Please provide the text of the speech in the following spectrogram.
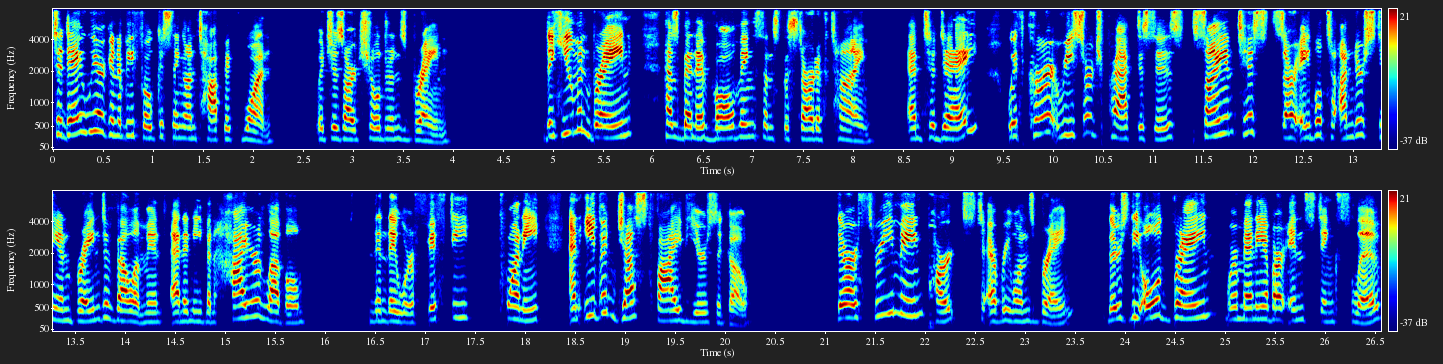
Today, we are going to be focusing on topic one, which is our children's brain. The human brain has been evolving since the start of time. And today, with current research practices, scientists are able to understand brain development at an even higher level than they were 50, 20, and even just five years ago. There are three main parts to everyone's brain there's the old brain, where many of our instincts live.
